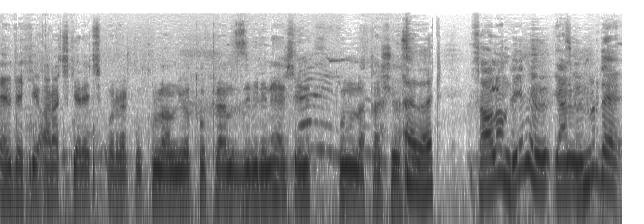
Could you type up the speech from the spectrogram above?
evdeki araç gereç olarak bu kullanılıyor. Toprağını, zibilini, her şeyini bununla taşıyorsun. Evet. Sağlam değil mi? Yani ömür de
